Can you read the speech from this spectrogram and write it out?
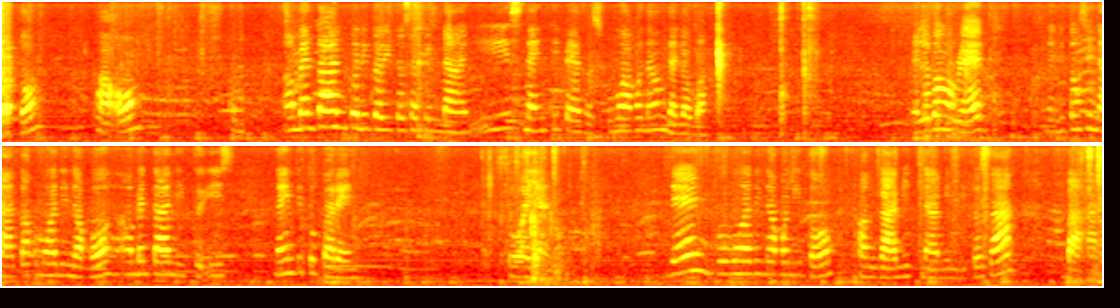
Ito, kaong. Ang bentahan ko nito dito sa tindahan is 90 pesos. Kumuha ko ng dalawa. Dalawang red. Na ditong sinata, kumuha din ako. Ang bentahan dito is 92 pa rin. So, ayan. Then, kumuha din ako nito pang gamit namin dito sa bahay.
